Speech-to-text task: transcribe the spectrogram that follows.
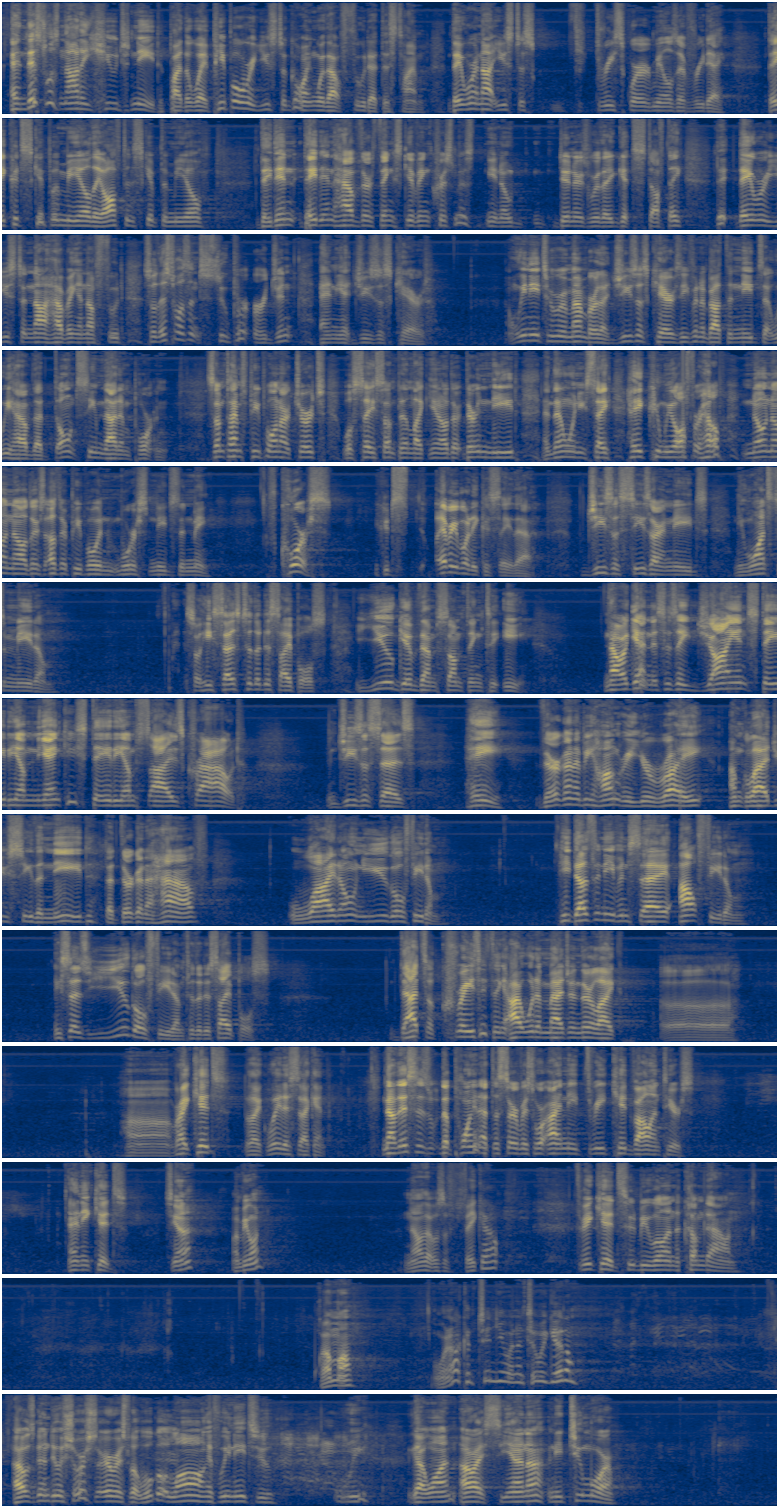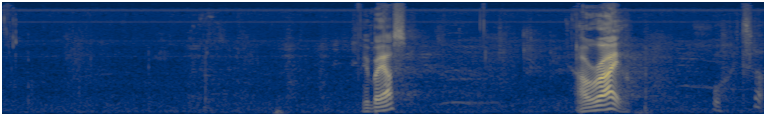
And this was not a huge need, by the way. People were used to going without food at this time. They were not used to three square meals every day. They could skip a meal. They often skipped a meal. They didn't, they didn't have their Thanksgiving, Christmas, you know, dinners where they get stuff. They, they, they were used to not having enough food. So this wasn't super urgent, and yet Jesus cared. And we need to remember that Jesus cares even about the needs that we have that don't seem that important. Sometimes people in our church will say something like, you know, they're, they're in need. And then when you say, hey, can we offer help? No, no, no, there's other people in worse needs than me. Of course, you could, everybody could say that. Jesus sees our needs and he wants to meet them. So he says to the disciples, You give them something to eat. Now, again, this is a giant stadium, Yankee Stadium size crowd. And Jesus says, Hey, they're going to be hungry. You're right. I'm glad you see the need that they're going to have. Why don't you go feed them? He doesn't even say, I'll feed them. He says, You go feed them to the disciples. That's a crazy thing. I would imagine they're like, uh, uh, right, kids? They're like, wait a second. Now, this is the point at the service where I need three kid volunteers. Any kids? Sienna? Want to be one? No, that was a fake out? Three kids who'd be willing to come down. Come on. We're not continuing until we get them. I was going to do a short service, but we'll go long if we need to. We, we got one. All right, Sienna. We need two more. Anybody else? All right.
